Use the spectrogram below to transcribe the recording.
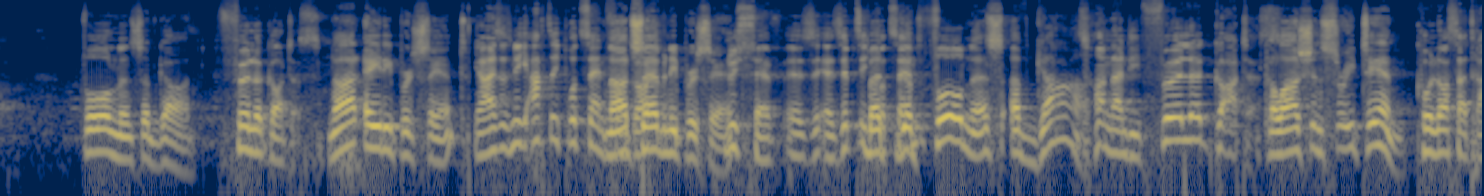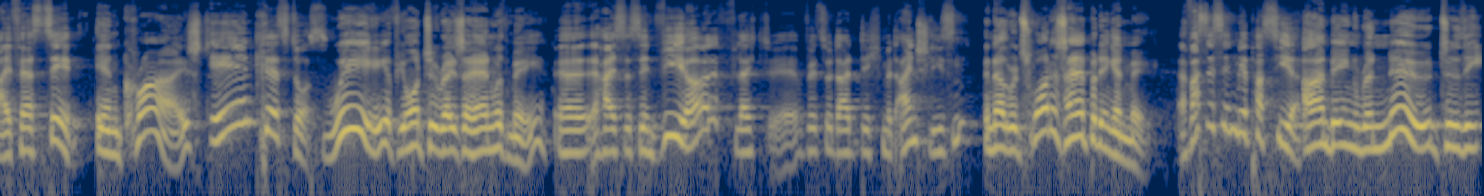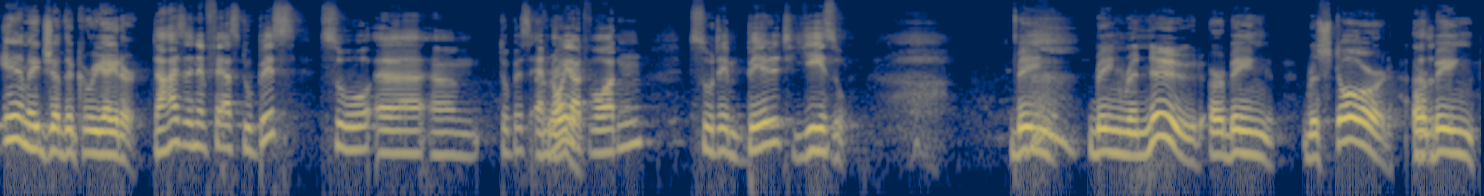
Fullness of God. Fülle Gottes. Not 80%, Ja, es ist nicht 80 Prozent not Gott, 70%, nicht se- äh, se- äh, 70 but the fullness of God. sondern die Fülle Gottes. Colossians 3:10. Kolosser 3, Vers 10. In Christ, In Christus we, if you want to raise a hand with me, äh, heißt es, sind wir, vielleicht willst du da dich mit einschließen. in other words, what is happening in me? Was ist in mir passiert? I'm being renewed to the image of the Creator. Da heißt es in dem Vers, du bist zu, äh, ähm, du bist erneuert worden zu dem Bild Jesu. Being, being renewed or being restored or being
